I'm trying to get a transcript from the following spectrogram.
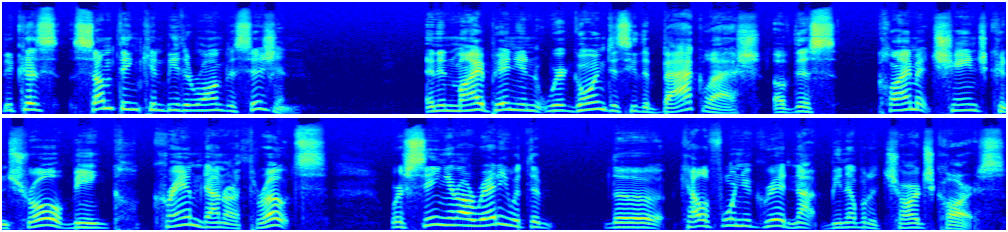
because something can be the wrong decision. And in my opinion, we're going to see the backlash of this climate change control being crammed down our throats. We're seeing it already with the the California grid not being able to charge cars.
